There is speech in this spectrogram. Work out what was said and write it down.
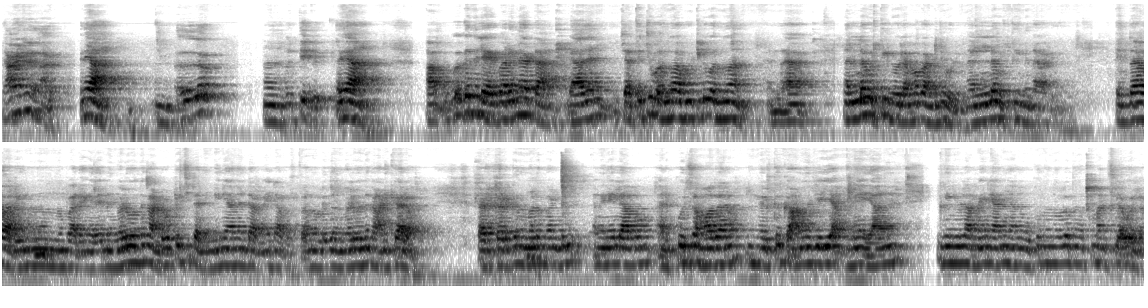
ഞാൻ ഞാ പറയുന്ന കേട്ടാ. രാജൻ ചത്തിച്ച് വന്നു ആ വീട്ടിൽ വന്നു എന്നാ നല്ല വൃത്തിയില്ല അമ്മ കണ്ടിട്ട് പോലും നല്ല വൃത്തിയില്ലെന്നാ പറയുന്നത്. എന്താ പറയുന്നതെന്നൊന്നും പറയുന്നില്ല നിങ്ങൾ ഒന്ന് കണ്ടുപിടിച്ചിട്ടാണ് ഇങ്ങനെയാണ് എന്റെ അമ്മേന്റെ അവസ്ഥ എന്നുള്ളത്. നിങ്ങൾ ഒന്ന് കാണിക്കാലോ? ഇടയ്ക്കിടയ്ക്ക് നിങ്ങളും കണ്ട് അങ്ങനെ ലാഭം എനിക്കൊരു സമാധാനം നിങ്ങൾക്ക് കാണുകയും ചെയ്യാം. അമ്മയാണ് ഇങ്ങനെയുള്ള അമ്മേനെയാണ് ഞാൻ നോക്കുന്നതെന്നുള്ളത് നിങ്ങൾക്ക് മനസ്സിലാവുമല്ലോ.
